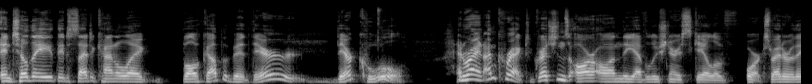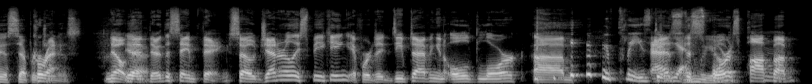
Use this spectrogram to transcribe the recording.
until they they decide to kind of like bulk up a bit. They're they're cool. And Ryan, I'm correct. Gretchens are on the evolutionary scale of orcs, right? Or are they a separate Correct. genus? No, Yeah. they're, they're the same thing. So generally speaking, if we're deep diving in old lore, um, Please do. as yes. the We spores pop up,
